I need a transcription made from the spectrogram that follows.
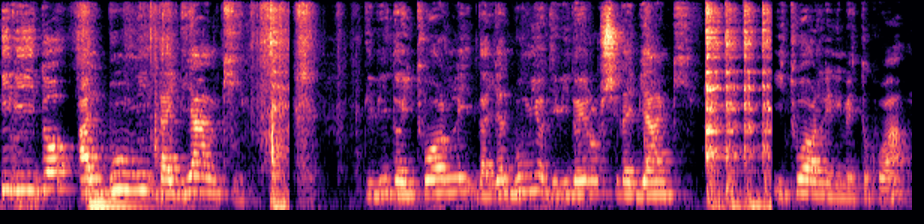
Divido albumi dai bianchi, divido i tuorli dagli albumi o divido i rossi dai bianchi. I tuorli li metto qua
